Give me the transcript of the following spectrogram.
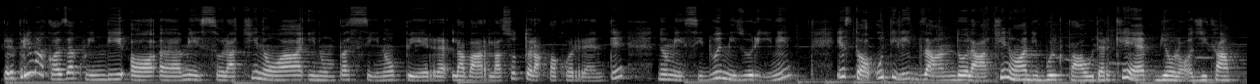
Per prima cosa quindi ho eh, messo la quinoa in un passino per lavarla sotto l'acqua corrente, ne ho messi due misurini e sto utilizzando la quinoa di bulk powder che è biologica.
